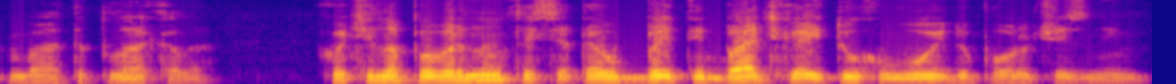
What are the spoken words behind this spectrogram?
багато плакала. Хотіла повернутися та вбити батька і ту хвойду поруч із ним.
